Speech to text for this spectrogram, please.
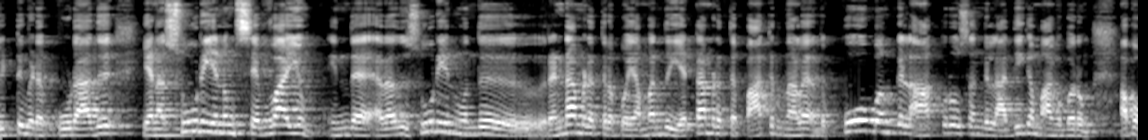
விட்டுவிடக்கூடாது என சூரியனும் செவ்வாயும் இந்த அதாவது சூரியன் வந்து ரெண்டாம் இடத்துல போய் அமர்ந்து எட்டாம் இடத்தை பார்க்கறதுனால அந்த கோபங்கள் ஆக்ரோசங்கள் அதிகமாக வரும். அப்போ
